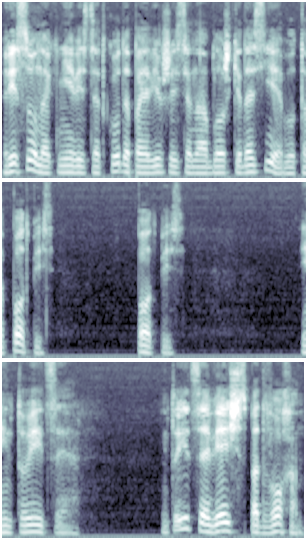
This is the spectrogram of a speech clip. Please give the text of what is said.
Рисунок, невесть откуда появившийся на обложке досье, будто подпись. Подпись. Интуиция. Интуиция — вещь с подвохом.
